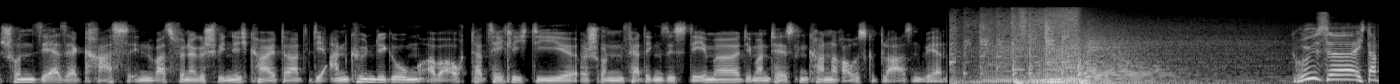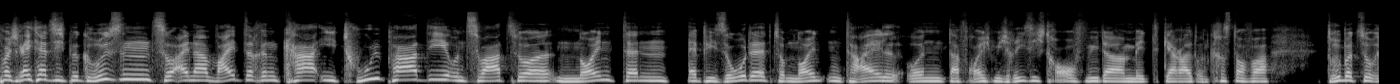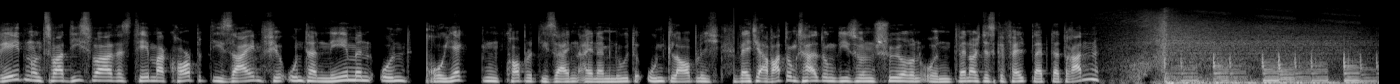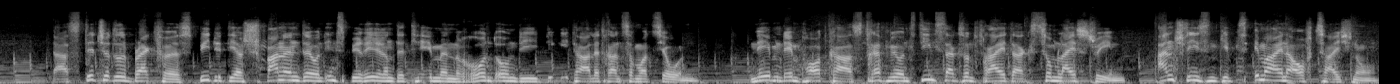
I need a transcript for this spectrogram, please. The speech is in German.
schon sehr, sehr krass, in was für einer Geschwindigkeit da die Ankündigung, aber auch tatsächlich die schon fertigen Systeme, die man testen kann, rausgeblasen werden. Grüße, ich darf euch recht herzlich begrüßen zu einer weiteren KI-Tool-Party und zwar zur neunten Episode, zum neunten Teil. Und da freue ich mich riesig drauf, wieder mit Gerald und Christopher drüber zu reden. Und zwar dies war das Thema Corporate Design für Unternehmen und Projekten. Corporate Design in einer Minute. Unglaublich, welche Erwartungshaltung die so schüren. Und wenn euch das gefällt, bleibt da dran. Das Digital Breakfast bietet dir spannende und inspirierende Themen rund um die digitale Transformation. Neben dem Podcast treffen wir uns dienstags und freitags zum Livestream. Anschließend gibt es immer eine Aufzeichnung.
